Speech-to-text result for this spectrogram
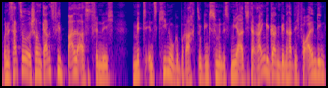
Und es hat so schon ganz viel Ballast, finde ich, mit ins Kino gebracht. So ging es zumindest mir. Als ich da reingegangen bin, hatte ich vor allen Dingen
